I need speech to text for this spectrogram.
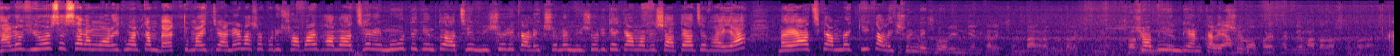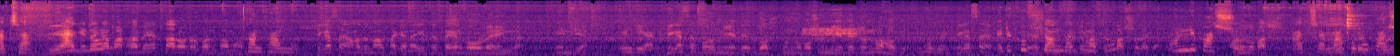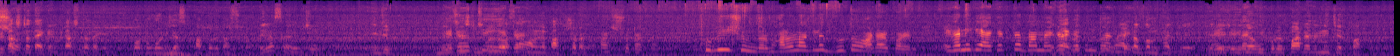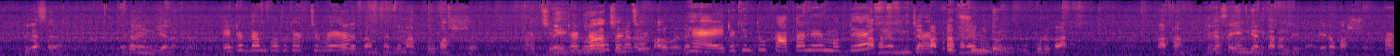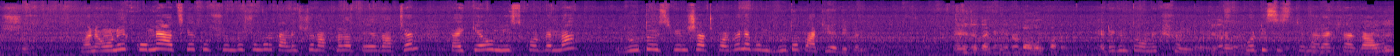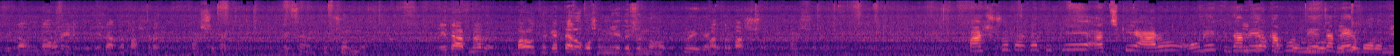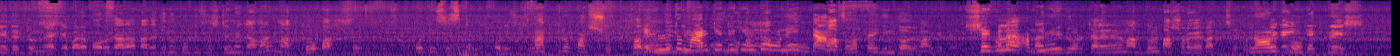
Hello viewers আসসালামু আলাইকুম welcome back to my channel. আশা করি সবাই ভালো আছেন। এই মুহূর্তে কিন্তু আছে মিশরি কালেকশনে। মিশরি থেকে আমাদের সাথে আছে ভাইয়া। ভাইয়া আজকে আমরা কি কালেকশন দেখব? সবই ইন্ডিয়ান কালেকশন বাংলা কোন কালেকশন সবই Indian আর অফারে থাকবে মাথা নষ্ট করা। আচ্ছা যে আগে টাকা পাঠাবে তার অর্ডার কনফার্ম হবে। কনফার্ম ঠিক আছে? আমাদের মাল থাকে না। এদের দেখেন বড় লেহেঙ্গা ইন্ডিয়ান ইন্ডিয়ান ঠিক আছে? বড় মেয়েদের দশ পনেরো বছর মেয়েদের জন্য হবে। হবে। ঠিক আছে? এটা খুব দাম থাকবে মাত্র কিন্তু। পাঁচশো টাকা। অনলি পাঁচশো। অন্য পাঁচশো। আচ্ছা মাত্র উপরে- উপরের পাঁচশো। কাজটা দেখেন কাজটা দেখেন। কত গর্জিয়াস পাথরের কাজ করা ঠিক আছে? এই যে এটা হচ্ছে এটা। পাঁচশো টাকা। পাঁচশো টাকা। খুবই সুন্দর ভালো লাগলে দ্রুত অর্ডার করেন। এখানে কি এক একটা দাম এক এক এক রকম থাকবে? একটা দাম থাকবে। এটা-। উপরের পাট এটা নিচের পাট ঠিক আছে? এটা ইন্ডিয়ান আপনার। এটার দাম কত থাকছে ভাইয়া? এটার দাম থাকবে মাত্র পাঁচশো। আচ্ছা এটার দাম দেখেন। হ্যাঁ এটা কিন্তু কাতানের মধ্যে কাঁথানের নিচের পাট খুব কাঁথানের সুন্দর ভিতরে। উপরে পাট কাঁথান ঠিক আছে? ইন্ডিয়ান কাঁথান যেটা এটা পাঁচশো। পাঁচশো। মানে অনেক কমে আজকে খুব সুন্দর সুন্দর কালেকশন আপনারা পেয়ে যাচ্ছেন তাই কেউ মিস করবেন না। দ্রুত স্ক্রিনশট করবেন এবং দ্রুত পাঠিয়ে দিবেন। এই যে দেখেন এটা ডবল পাটের এটা কিন্তু অনেক সুন্দর। এটা কোটি সিস্টেমের একটা গাউন গাউন- এটা- আপনার পাঁচশো টাকা। পাঁচশো টাকা। দেখছেন? খুব সুন্দর। এটা আপনার বারো থেকে তেরো বছর মেয়েদের জন্য হবে। মাত্র পাঁচশো। পাঁচশো টাকা। পাঁচশো টাকা থেকে আজকে আরও অনেক আপনার কাপড় পেয়ে যাবেন। বড় মেয়েদের জন্য একেবারে বড় যারা তাদের জন্য কোটি সিস্টেমে জামা মাত্র পাঁচশো। কোটি সিস্টেম মাত্র পাঁচশো। এগুলো তো মার্কেটে কিন্তু অনেক দাম। পাঁচ হাজার টাকায় কিনতে হবে মার্কেটে সেগুলো আপনি- ভিডিওর চ্যানেলের মাধ্যমে পাঁচশো টাকায় পাচ্ছে। মানে অল্প। ইনটেক ফ্রেশ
